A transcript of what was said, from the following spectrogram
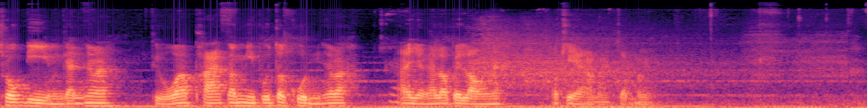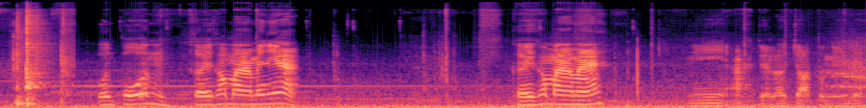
โชคดีเหมือนกันใช่ไหมถือว่าพระก็มีพุทธคุณใช่ปะอะอย่างนั้นเราไปลองนะ โอเคเอามาจับมือปูนปูนเคยเข้ามาไหมเนี่ย เคยเข้ามาไหมนี่อะเดี๋ยวเราจอดตรงนี้เลย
